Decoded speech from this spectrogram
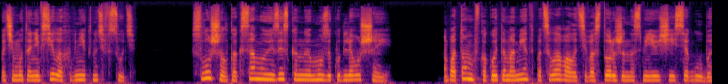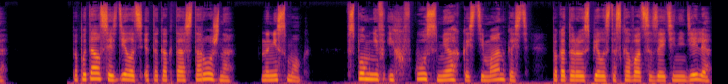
почему-то не в силах вникнуть в суть. Слушал, как самую изысканную музыку для ушей. А потом в какой-то момент поцеловал эти восторженно смеющиеся губы. Попытался сделать это как-то осторожно, но не смог. Вспомнив их вкус, мягкость и манкость, по которой успел истосковаться за эти недели,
